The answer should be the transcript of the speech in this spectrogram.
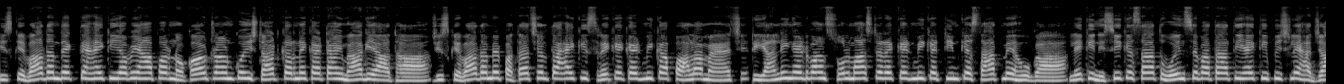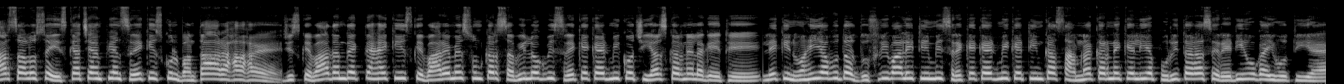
इसके बाद हम देखते हैं कि अब यहाँ पर नॉकआउट राउंड को स्टार्ट करने का टाइम आ गया था, जिसके बाद हमें पता चलता है कि श्रेक एकेडमी का पहला मैच टियालिंग एडवांस सोल मास्टर एकेडमी के टीम के साथ में होगा। लेकिन इसी के साथ वो इनसे बताती है कि पिछले हज़ार सालों से इसका चैंपियन श्रेक स्कूल बनता आ रहा है। जिसके बाद हम देखते हैं कि इसके बारे में सुनकर सभी लोग भी श्रेक एकेडमी को चीयर्स करने लगे थे। लेकिन वहीं अब उधर दूसरी वाली टीम भी श्रेक एकेडमी के टीम का सामना करने के लिए पूरी तरह से रेडी हो गई होती है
